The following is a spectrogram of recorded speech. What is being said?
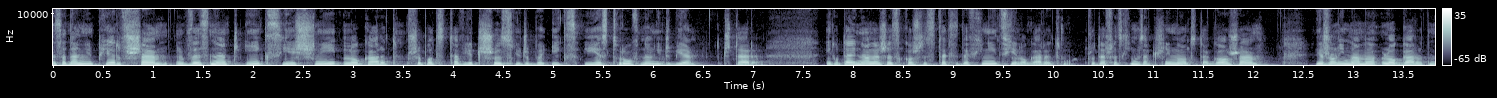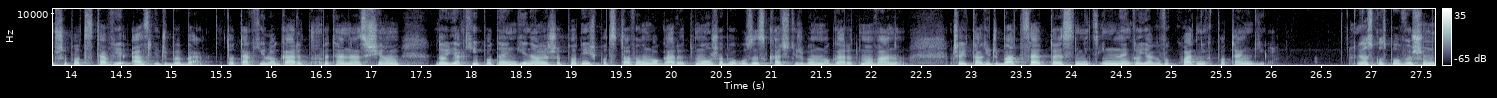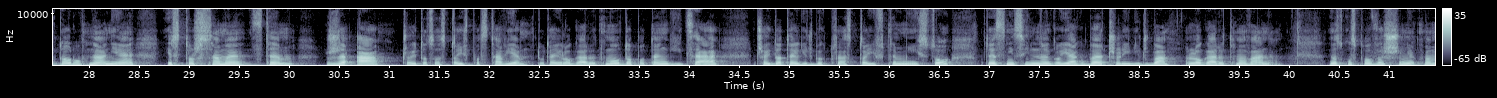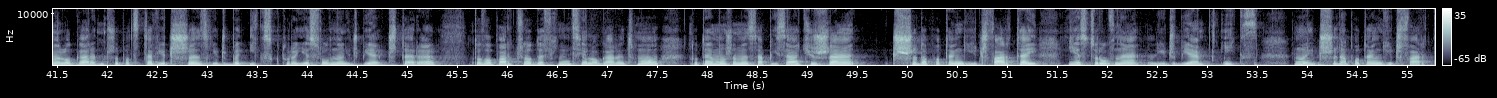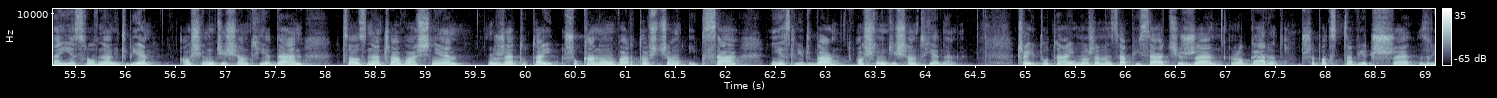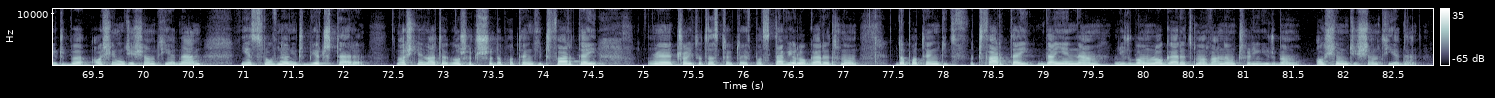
Zadanie pierwsze. Wyznacz x, jeśli logarytm przy podstawie 3 z liczby x jest równy liczbie 4. I tutaj należy skorzystać z definicji logarytmu. Przede wszystkim zacznijmy od tego, że jeżeli mamy logarytm przy podstawie a z liczby b, to taki logarytm pyta nas się, do jakiej potęgi należy podnieść podstawę logarytmu, żeby uzyskać liczbę logarytmowaną. Czyli ta liczba c to jest nic innego jak wykładnik potęgi. W związku z powyższym to równanie jest tożsame z tym, że a, czyli to, co stoi w podstawie tutaj logarytmu, do potęgi c, czyli do tej liczby, która stoi w tym miejscu, to jest nic innego jak b, czyli liczba logarytmowana. W związku z powyższym, jak mamy logarytm przy podstawie 3 z liczby x, który jest równy liczbie 4, to w oparciu o definicję logarytmu tutaj możemy zapisać, że 3 do potęgi czwartej jest równe liczbie x. No i 3 do potęgi czwartej jest równe liczbie 81, co oznacza właśnie, że tutaj szukaną wartością x jest liczba 81. Czyli tutaj możemy zapisać, że logarytm przy podstawie 3 z liczby 81 jest równy liczbie 4. Właśnie dlatego, że 3 do potęgi czwartej, e, czyli to, co stoi tutaj w podstawie logarytmu, do potęgi czwartej daje nam liczbę logarytmowaną, czyli liczbę 81.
